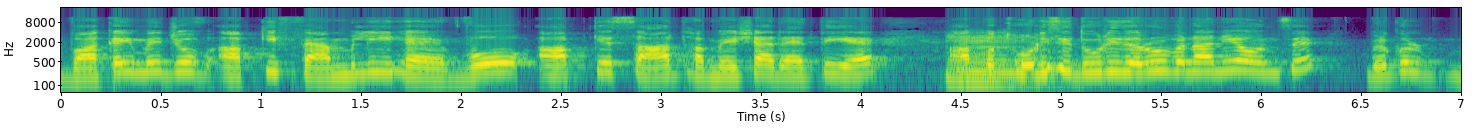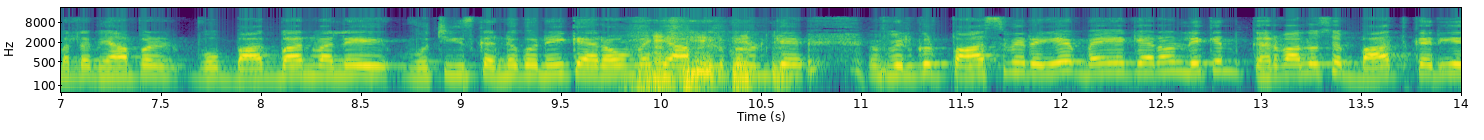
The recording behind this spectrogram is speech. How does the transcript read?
वाकई में जो आपकी फैमिली है वो आपके साथ हमेशा रहती है। आपको हम्म। थोड़ी सी दूरी ज़रूर बनानी है उनसे। बिल्कुल मतलब यहाँ पर वो बागबान वाले वो चीज़ करने को नहीं कह रहा हूँ मैं कि आप बिल्कुल उनके बिल्कुल पास में रहिए। मैं ये कह रहा हूँ लेकिन घर वालों से बात करिए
